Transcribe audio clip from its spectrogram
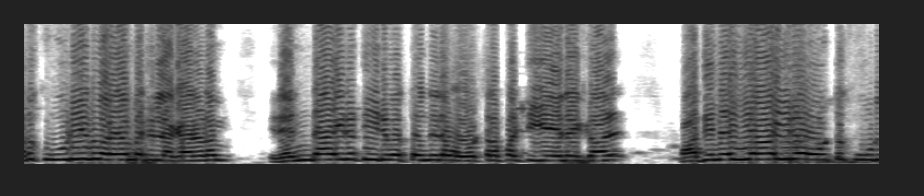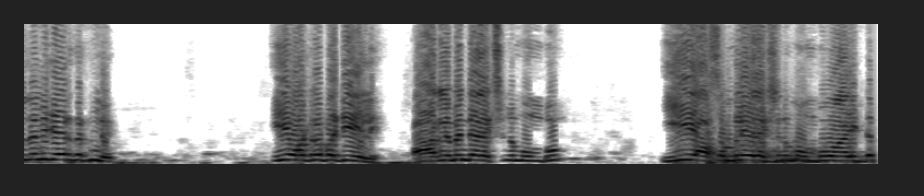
അത് കൂടിയെന്ന് പറയാൻ പറ്റില്ല. കാരണം രണ്ടായിരത്തി ഇരുപത്തി ഒന്നിലെ വോട്ടർ പട്ടികയിനേക്കാൾ പതിനയ്യായിരം വോട്ട് കൂടുതൽ ചേർത്തിട്ടുണ്ട് ഈ വോട്ടർ പട്ടികയിൽ. പാർലമെന്റ് ഇലക്ഷന് മുമ്പും ഈ അസംബ്ലി ഇലക്ഷന് മുമ്പുമായിട്ട്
